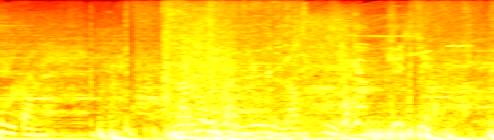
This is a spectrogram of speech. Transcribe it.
지휘관. 막는다 이유는 없습니다.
